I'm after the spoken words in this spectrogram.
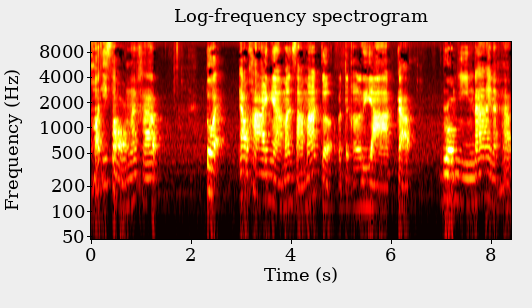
ข้อที่สองนะครับ ตัวแอลไคน์เนี่ยมันสามารถเกิดปฏิกิริยากับโบรมีนได้นะครับ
